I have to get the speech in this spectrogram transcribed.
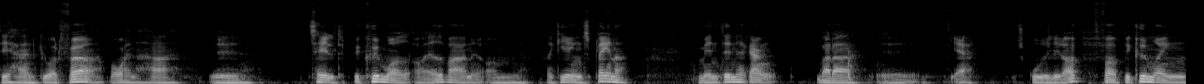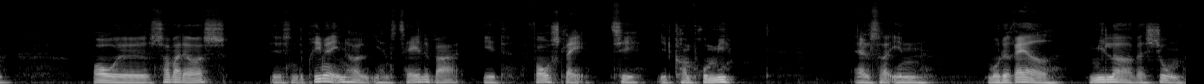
Det har han gjort før, hvor han har øh, talt bekymret og advarende om regeringens planer. Men den her gang var der øh, ja, skruet lidt op for bekymringen. Og øh, så var det også, øh, sådan det primære indhold i hans tale var et forslag til et kompromis, altså en modereret, mildere version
